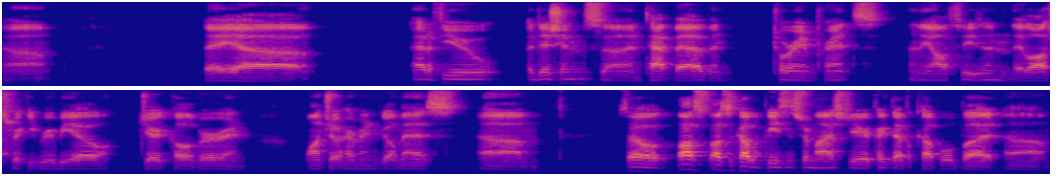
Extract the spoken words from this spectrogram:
Um, they uh, had a few additions uh, in Pat Bev and Taurean Prince in the offseason. They lost Ricky Rubio, Jarrett Culver, and Juancho Hernangomez. Um, so lost lost a couple pieces from last year, picked up a couple, but um,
